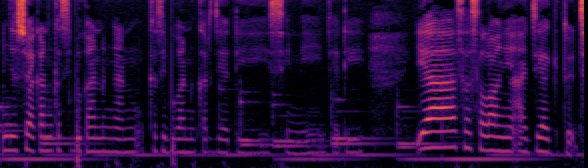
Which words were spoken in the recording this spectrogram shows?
menyesuaikan kesibukan dengan kesibukan kerja di sini. Jadi ya seselahnya aja gitu.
